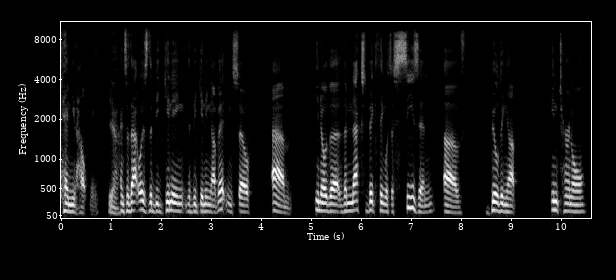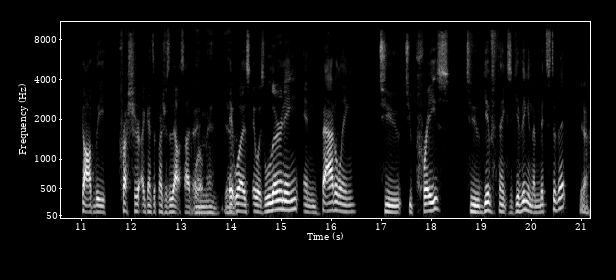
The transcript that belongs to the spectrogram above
Can you help me? Yeah. And so that was the beginning, the beginning of it. And so, um, you know, the, the next big thing was a season of building up internal godly pressure against the pressures of the outside world. Amen. Yeah. It was, it was learning and battling to, to praise, to give thanksgiving in the midst of it. Yeah.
